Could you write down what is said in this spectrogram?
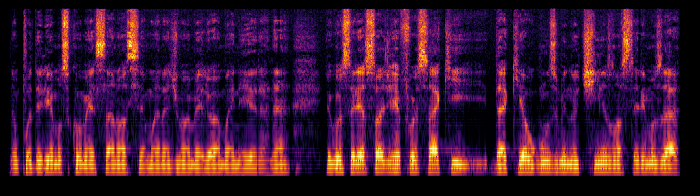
Não poderíamos começar a nossa semana de uma melhor maneira, né? Eu gostaria só de reforçar que daqui a alguns minutinhos nós teremos a,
